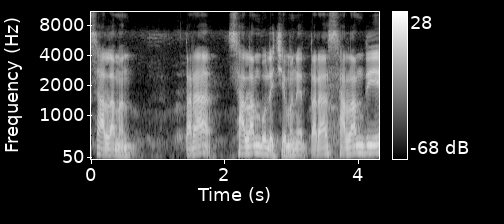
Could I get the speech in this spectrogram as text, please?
সালামান, তারা সালাম বলেছে মানে তারা সালাম দিয়ে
